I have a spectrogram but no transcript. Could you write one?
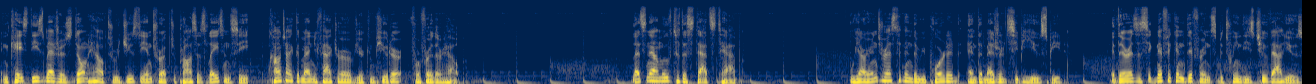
In case these measures don't help to reduce the interrupt to process latency, contact the manufacturer of your computer for further help. Let's now move to the Stats tab. We are interested in the reported and the measured CPU speed. If there is a significant difference between these two values,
